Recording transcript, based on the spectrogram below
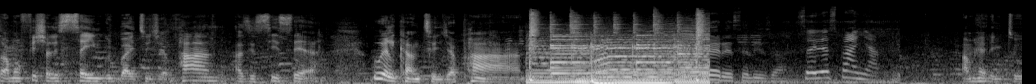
So I'm officially saying goodbye to Japan. As you see there, welcome to Japan. Soy de España. I'm heading to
